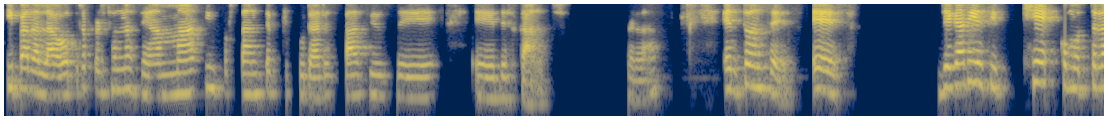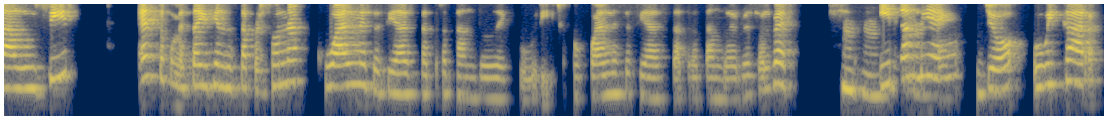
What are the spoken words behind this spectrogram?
y para la otra persona sea más importante procurar espacios de eh, descanso, ¿verdad? Entonces, es llegar y decir que, como traducir esto que me está diciendo esta persona, cuál necesidad está tratando de cubrir o cuál necesidad está tratando de resolver. Y también yo ubicar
